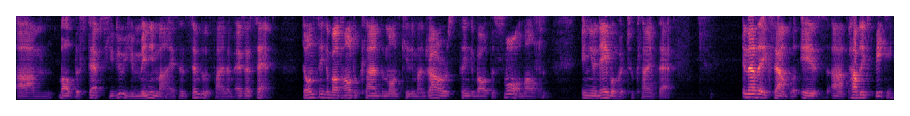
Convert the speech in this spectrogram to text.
um, about the steps you do, you minimize and simplify them. As I said, don't think about how to climb the Mount Kilimanjaro. Think about the small mountain in your neighborhood to climb that. Another example is uh, public speaking.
